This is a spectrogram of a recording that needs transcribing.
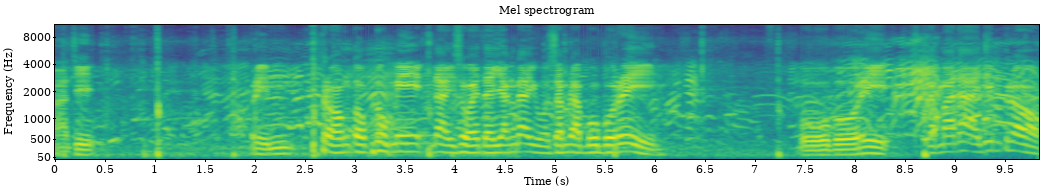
อาจิริมครองตบลูกนี้ได้สวยแต่ยังได้อยู่สำหรับบูบูรี่บูบูรี่กลับมาได้ริมกรอง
